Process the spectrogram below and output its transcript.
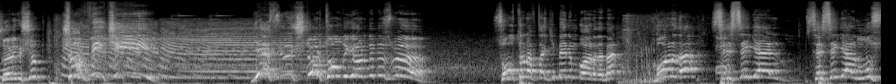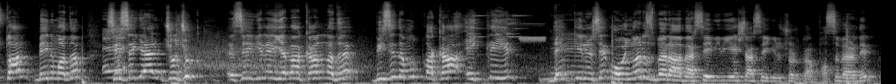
Şöyle bir şut. Çarpı 2. Yes 3-4 oldu gördünüz mü? Sol taraftaki benim bu arada ben. Bu arada sese gel sese gel Mustan benim adım. Sese gel çocuk e, sevgili Egemen Kan'ın adı. Bizi de mutlaka ekleyin. Denk gelirsek oynarız beraber sevgili gençler sevgili çocuklar. Pası verdim.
